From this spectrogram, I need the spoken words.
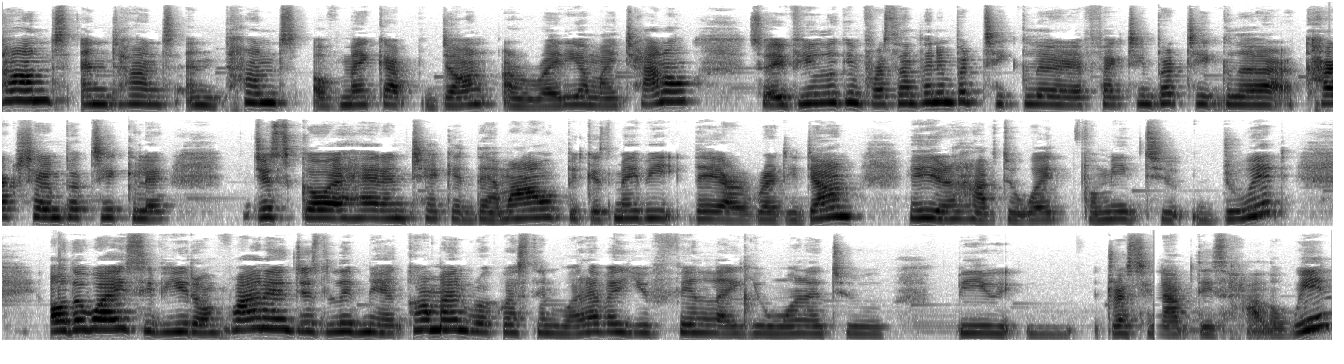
tons and tons and tons of makeup done already on my channel. So if you're looking for something in particular, effect in particular, character in particular, just go ahead and check them out because maybe they are already done and you don't have to wait for me to do it. Otherwise, if you don't find it, just leave me a comment requesting whatever you feel like you wanted to be dressing up this Halloween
